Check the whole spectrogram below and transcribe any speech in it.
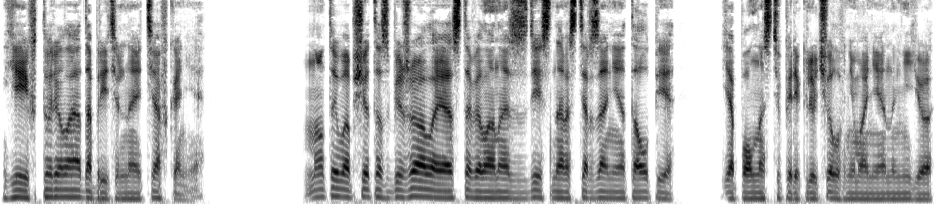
Ей вторило одобрительное тявканье. «Но ты вообще-то сбежала и оставила нас здесь на растерзание толпе». Я полностью переключил внимание на нее.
